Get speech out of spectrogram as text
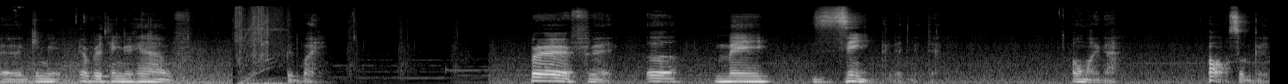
Uh, give me everything you have. Goodbye. Perfect. Amazing. Let me tell you. Oh my god. Oh, so good.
